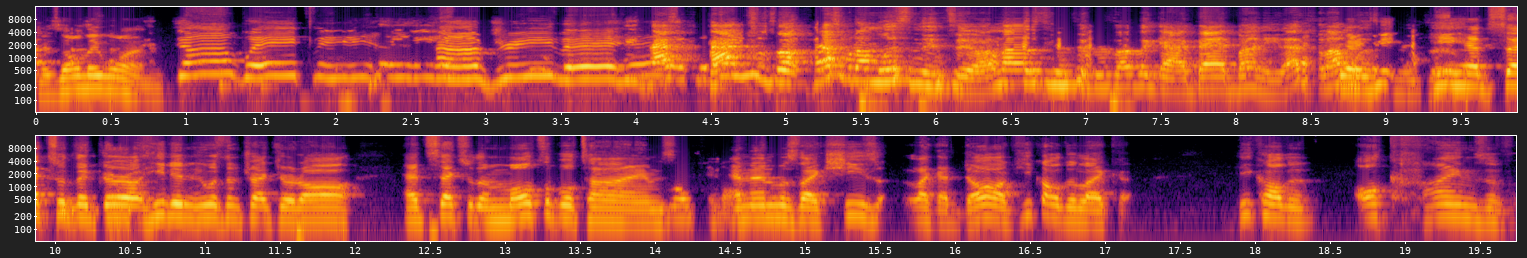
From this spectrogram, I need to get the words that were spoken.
There's only one. Don't wake me, I'm See, dreaming. that's that's what that's what I'm listening to. I'm not listening to this other guy, Bad Bunny. That's what I'm Yeah, listening he, to. he had sex with the girl. He didn't. He wasn't attracted to her at all. Had sex with her multiple times, and then was like, "She's like a dog." He called her like, he called her all kinds of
